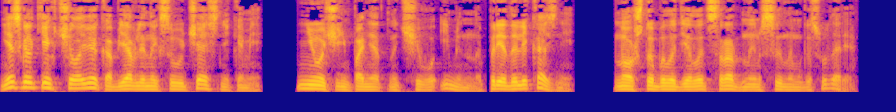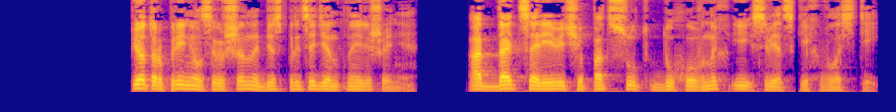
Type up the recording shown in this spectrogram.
Нескольких человек, объявленных соучастниками, не очень понятно чего именно, предали казни. Но что было делать с родным сыном государя? Петр принял совершенно беспрецедентное решение – отдать царевича под суд духовных и светских властей.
